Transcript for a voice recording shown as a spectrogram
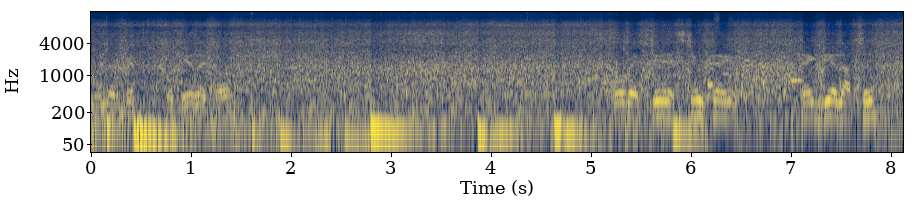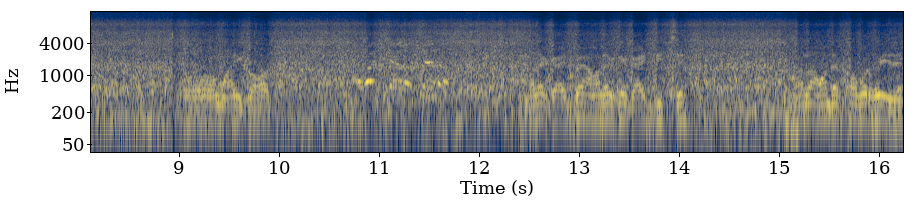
আমাদেরকে দিয়ে যাইতে হবে। খুব একটি এক্সট্রিম টেক দিয়ে যাচ্ছি। ও মাই গড। আমাদের গাইড ভাই আমাদেরকে গাইড দিচ্ছে। তাহলে আমাদের খবর হয়ে যায়।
